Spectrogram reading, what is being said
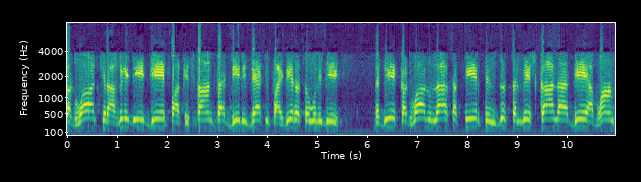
کډوال چې راغلي دي د پاکستان ته ډېرې زیاتې فایدې رسولې دي د دې کډوالو لاسه تیر 15 کال د افغان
